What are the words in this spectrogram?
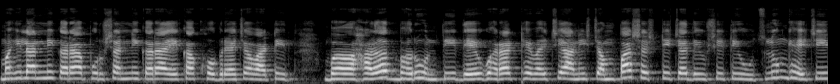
महिलांनी करा पुरुषांनी करा एका खोबऱ्याच्या वाटीत ब हळद भरून ती देवघरात ठेवायची आणि चंपाषष्टीच्या दिवशी ती उचलून घ्यायची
